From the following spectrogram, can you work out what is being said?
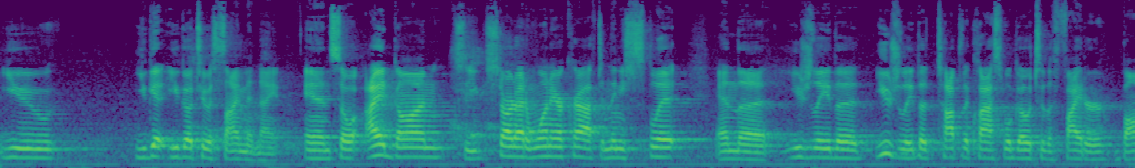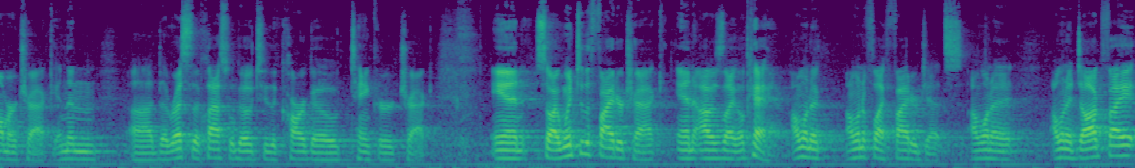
you you get you go to assignment night. And so I had gone. So you start out in one aircraft, and then you split. And the usually the usually the top of the class will go to the fighter bomber track, and then uh, the rest of the class will go to the cargo tanker track. And so I went to the fighter track, and I was like, okay, I want to I want to fly fighter jets. I want to I want to dogfight.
